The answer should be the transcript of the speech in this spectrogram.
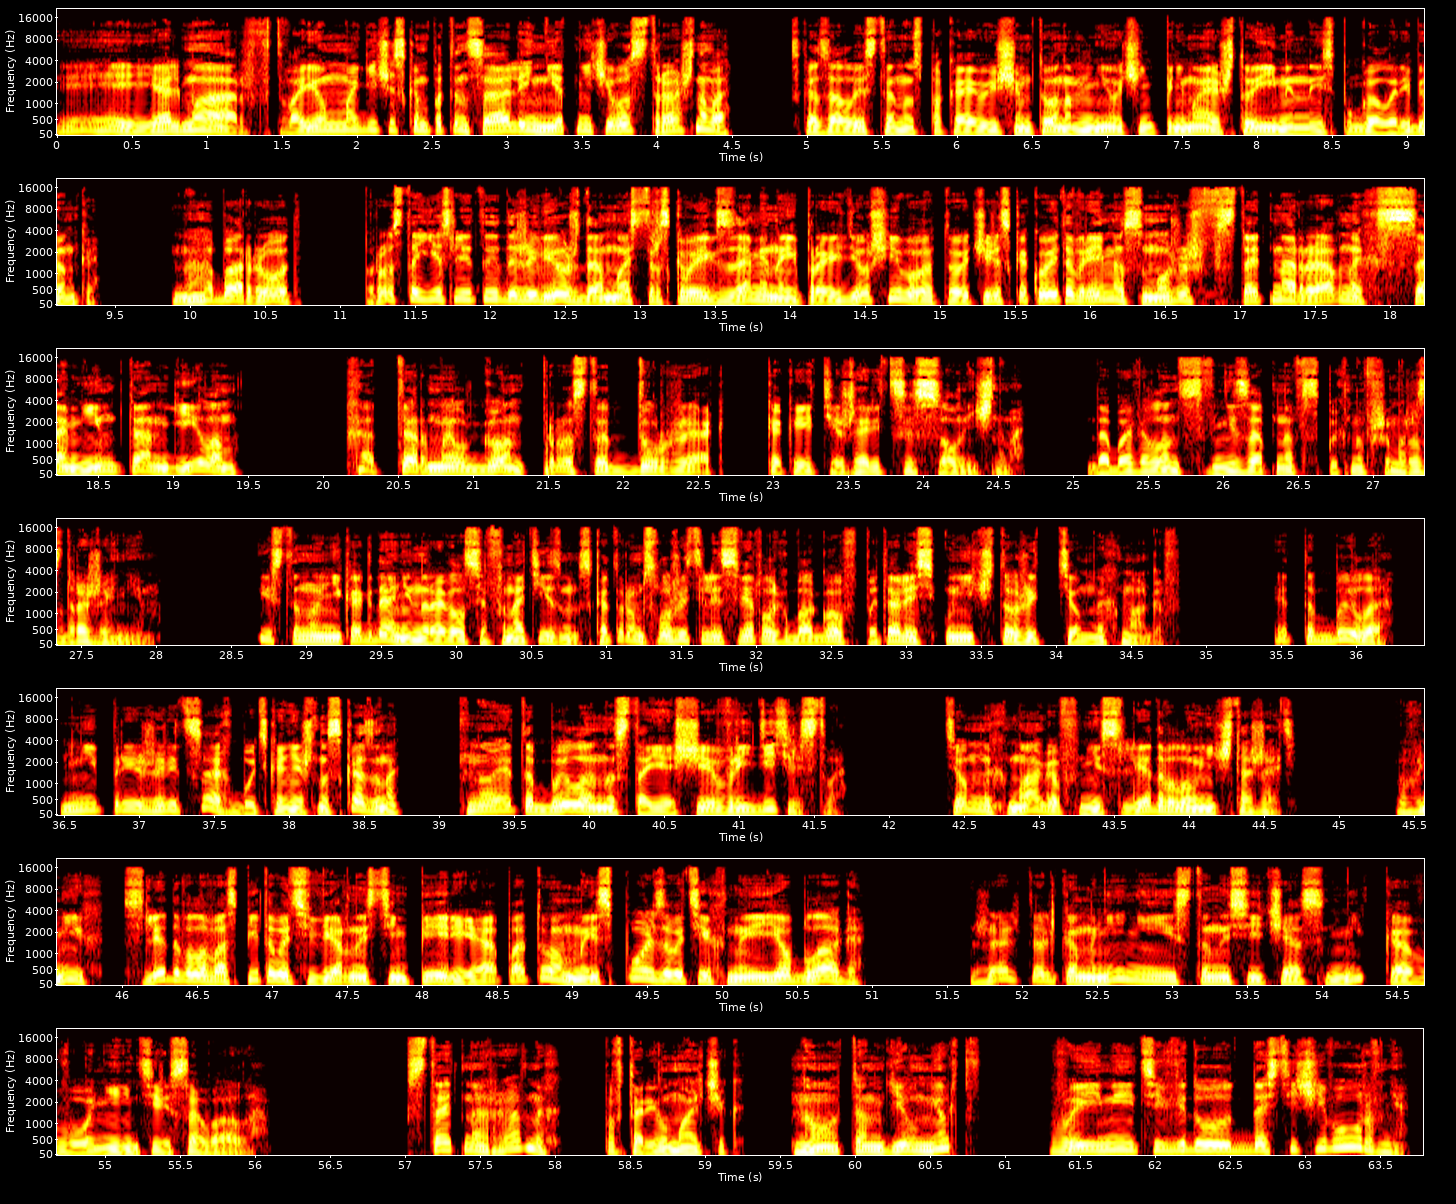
«Эй, Альмар, в твоем магическом потенциале нет ничего страшного», — сказал Истон успокаивающим тоном, не очень понимая, что именно испугало ребенка. «Наоборот, Просто если ты доживешь до мастерского экзамена и пройдешь его, то через какое-то время сможешь встать на равных с самим Тангилом. А Тармелгон просто дурак, как эти жрецы Солнечного», — добавил он с внезапно вспыхнувшим раздражением. Истону никогда не нравился фанатизм, с которым служители светлых богов пытались уничтожить темных магов. Это было не при жрецах, будь, конечно, сказано, но это было настоящее вредительство. Темных магов не следовало уничтожать. В них следовало воспитывать верность империи, а потом использовать их на ее благо. Жаль только мнение Истона сейчас никого не интересовало. «Встать на равных?» — повторил мальчик. «Но Тангил мертв?» Вы имеете в виду достичь его уровня?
